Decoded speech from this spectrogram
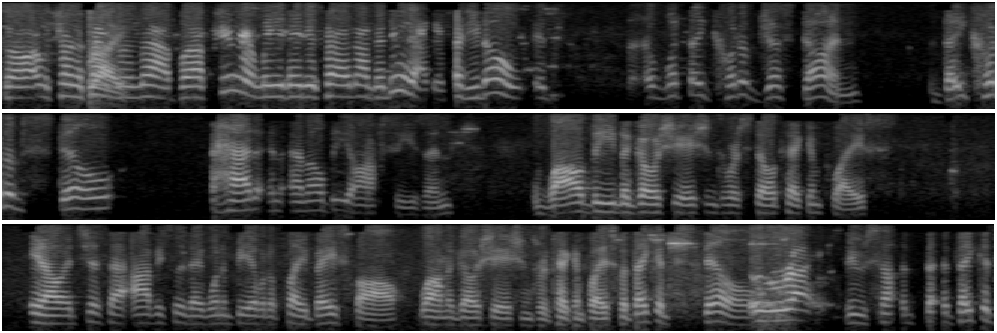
So I was trying to factor Right. in that, but apparently they decided not to do that. And you know, it's what they could have just done. They could have still had an MLB off season while the negotiations were still taking place. You know, it's just that obviously they wouldn't be able to play baseball while negotiations were taking place, but they could still Right. do some. They could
